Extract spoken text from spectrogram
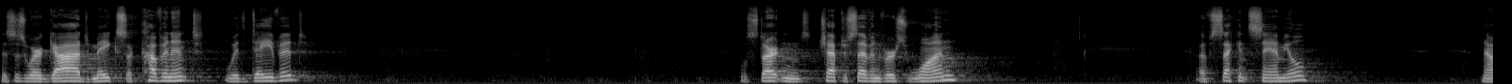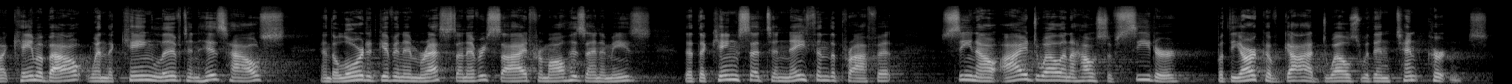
This is where God makes a covenant with David. We'll start in chapter 7, verse 1 of 2 Samuel. Now it came about when the king lived in his house, and the Lord had given him rest on every side from all his enemies, that the king said to Nathan the prophet, See now, I dwell in a house of cedar, but the ark of God dwells within tent curtains.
